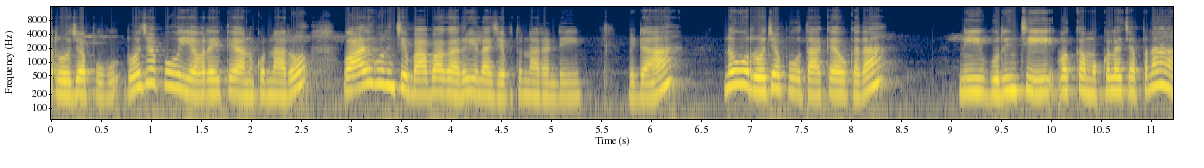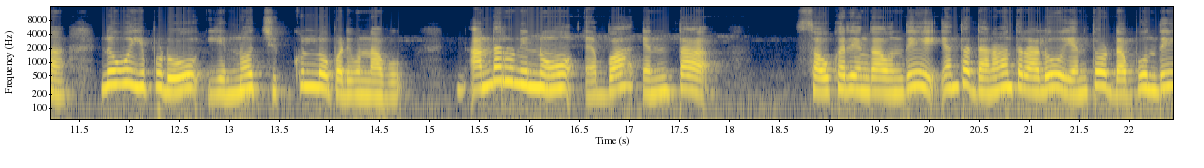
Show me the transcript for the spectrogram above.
రోజా పువ్వు. రోజా పువ్వు ఎవరైతే అనుకున్నారో వారి గురించి బాబాగారు ఇలా చెబుతున్నారండి. బిడ్డా నువ్వు రోజా పువ్వు తాకావు కదా? నీ గురించి ఒక్క ముక్కలో చెప్పనా? నువ్వు ఇప్పుడు ఎన్నో చిక్కుల్లో పడి ఉన్నావు. అందరూ నిన్ను అబ్బా ఎంత సౌకర్యంగా ఉంది ఎంత ధనవంతురాలు ఎంతో డబ్బు ఉంది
